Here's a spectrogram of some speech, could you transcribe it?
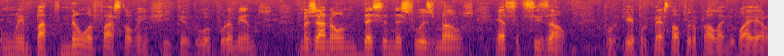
um empate não afasta o Benfica do apuramento, mas já não deixa nas suas mãos essa decisão. Porquê? Porque nesta altura, para além do Bayern,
